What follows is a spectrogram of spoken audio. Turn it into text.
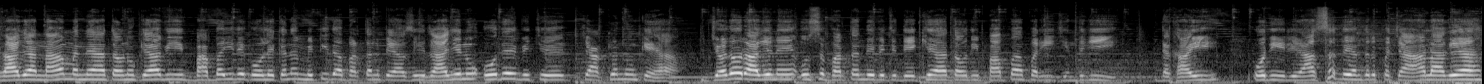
ਰਾਜਾ ਨਾ ਮੰਨਿਆ ਤਾਂ ਉਹਨੂੰ ਕਿਹਾ ਵੀ ਬਾਬਾ ਜੀ ਦੇ ਕੋਲ ਇੱਕ ਨਾ ਮਿੱਟੀ ਦਾ ਬਰਤਨ ਪਿਆ ਸੀ। ਰਾਜੇ ਨੂੰ ਉਹਦੇ ਵਿੱਚ ਚੱਕਣ ਨੂੰ ਕਿਹਾ। ਜਦੋਂ ਰਾਜੇ ਨੇ ਉਸ ਬਰਤਨ ਦੇ ਵਿੱਚ ਦੇਖਿਆ ਤਾਂ ਉਹਦੀ ਪਾਪਾ ਭਰੀ ਜ਼ਿੰਦਗੀ ਦਿਖਾਈ। ਉਹਦੀ ਰਿਆਸਤ ਦੇ ਅੰਦਰ ਪਚਾਲ ਆ ਗਿਆ।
